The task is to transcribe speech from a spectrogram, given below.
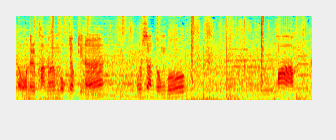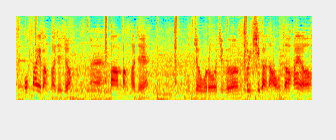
자, 오늘 가는 목적지는 울산 동구 화암 꽃바위 방파제죠. 예, 화암 방파제. 이쪽으로 지금 풀치가 나온다 하여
